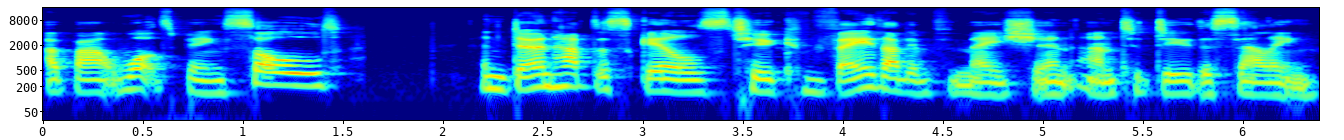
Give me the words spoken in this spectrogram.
about what's being sold and don't have the skills to convey that information and to do the selling.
